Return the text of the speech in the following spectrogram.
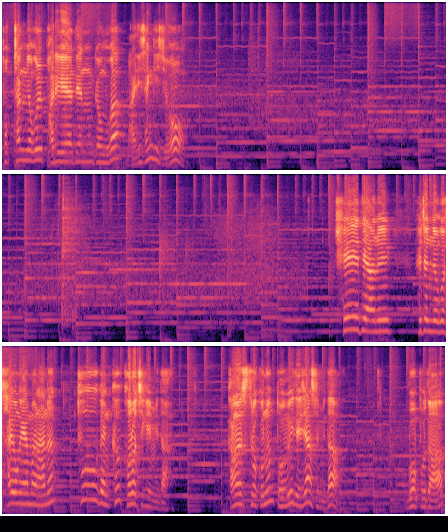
독창력을 발휘해야 되는 경우가 많이 생기죠. 최대한의 회전력을 사용해야만 하는 투뱅크 걸어치기입니다. 강한 스트로크는 도움이 되지 않습니다. 무엇보다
